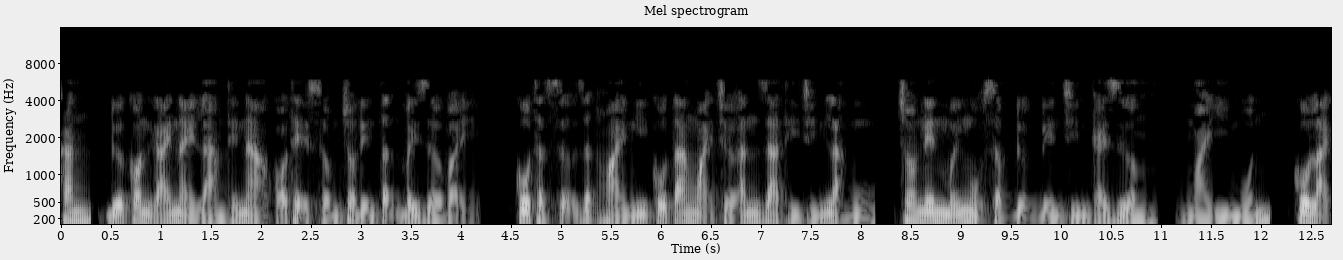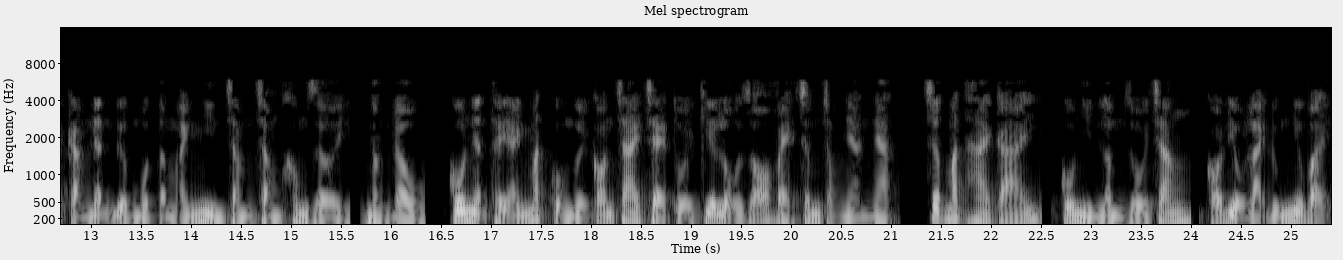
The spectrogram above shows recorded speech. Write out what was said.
Khăn, đứa con gái này làm thế nào có thể sống cho đến tận bây giờ vậy, cô thật sự rất hoài nghi cô ta ngoại chờ ăn ra thì chính là ngủ, cho nên mới ngủ sập được đến chín cái giường, ngoài ý muốn, cô lại cảm nhận được một tầm ánh nhìn chằm chằm không rời, ngẩng đầu, cô nhận thấy ánh mắt của người con trai trẻ tuổi kia lộ rõ vẻ châm chọc nhàn nhạt, chớp mắt hai cái, cô nhìn lầm rồi chăng, có điều lại đúng như vậy,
